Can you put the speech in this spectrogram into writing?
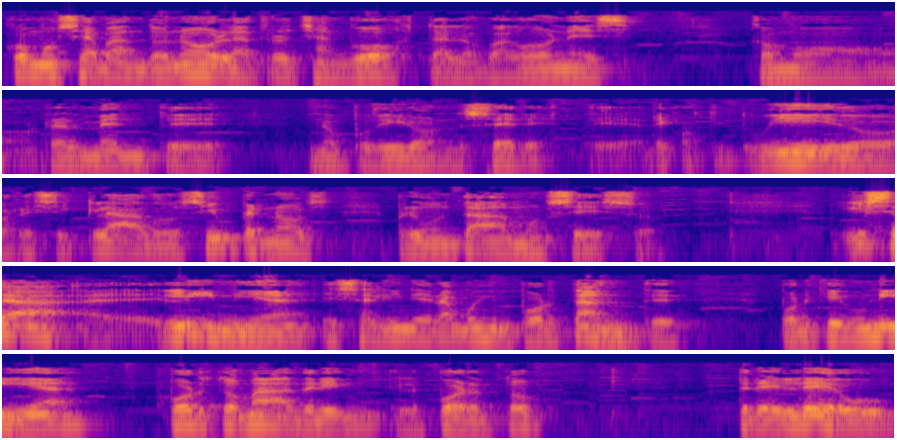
cómo se abandonó la trocha angosta, los vagones, cómo realmente no pudieron ser este, reconstituidos, reciclados. Siempre nos preguntábamos eso. Esa eh, línea, esa línea era muy importante porque unía Puerto Madryn, el puerto, Treleu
